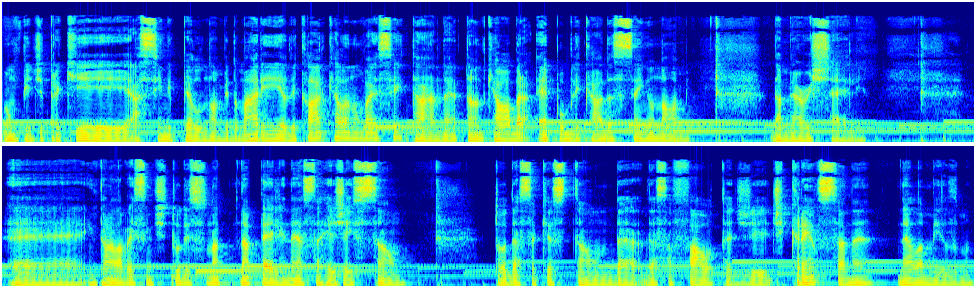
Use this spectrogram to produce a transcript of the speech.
vão pedir para que assine pelo nome do marido, e claro que ela não vai aceitar, né? Tanto que a obra é publicada sem o nome da Mary Shelley. É, então ela vai sentir tudo isso na, na pele, né? Essa rejeição, toda essa questão da, dessa falta de, de crença né? nela mesma.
